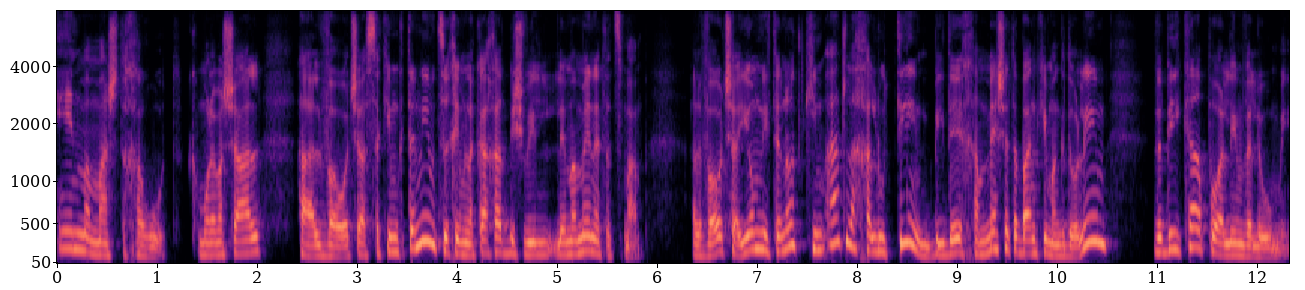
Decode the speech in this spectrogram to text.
אין ממש תחרות, כמו למשל ההלוואות שעסקים קטנים צריכים לקחת בשביל לממן את עצמם. הלוואות שהיום ניתנות כמעט לחלוטין בידי חמשת הבנקים הגדולים, ובעיקר פועלים ולאומי.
